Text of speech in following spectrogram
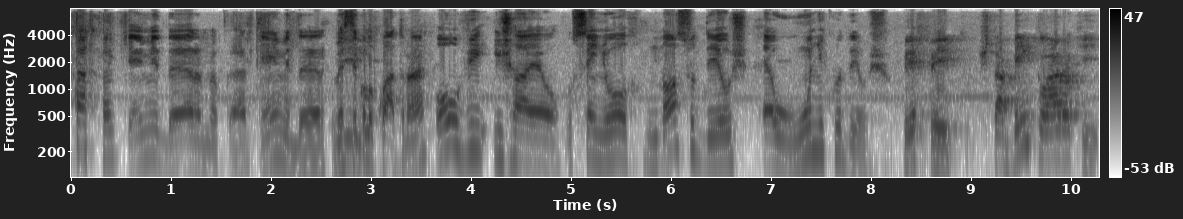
Quem me dera, meu cara, quem me dera. Versículo 4, né? Ouve Israel, o Senhor, nosso Deus, é o único Deus. Perfeito. Está bem claro aqui.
